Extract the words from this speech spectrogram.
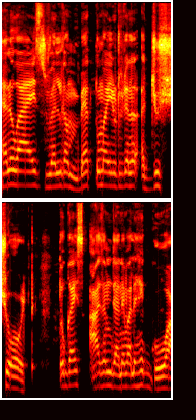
Hello guys welcome back to my YouTube channel Ajju short तो गाइस आज हम जाने वाले हैं गोवा।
